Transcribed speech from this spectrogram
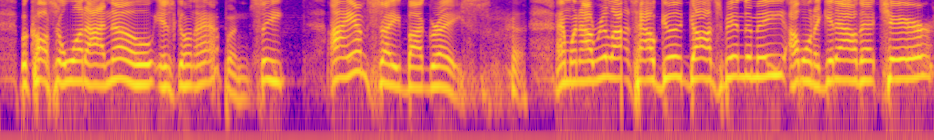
because of what I know is going to happen. See, I am saved by grace. and when I realize how good God's been to me, I want to get out of that chair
